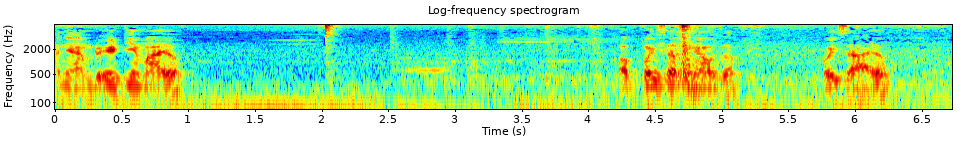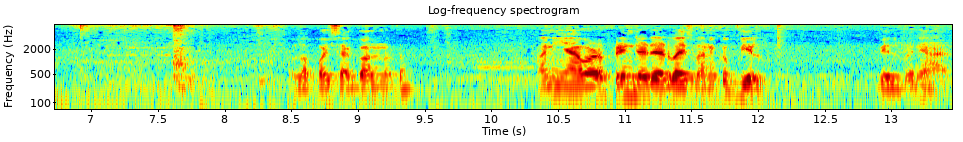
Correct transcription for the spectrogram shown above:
अनि हाम्रो एटिएम आयो। अब पैसा पनि आउँछ। पैसा आयो। ल पैसा गर्नु त। अनि यहाँबाट प्रिन्टेड एडभाइस भनेको बिल। बिल पनि आयो।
